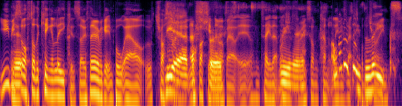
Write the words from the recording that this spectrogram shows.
Ubisoft are the king of leakers, so if they're ever getting bought out, trust me, Yeah, we'll that's fucking true. know about it. I can tell you that much for Yeah. free. Some cunt I will leave his wonder if laptop these the train. leaks,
